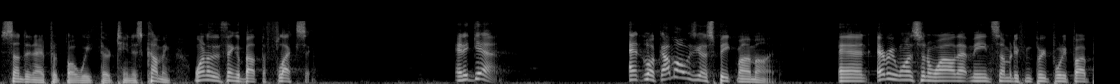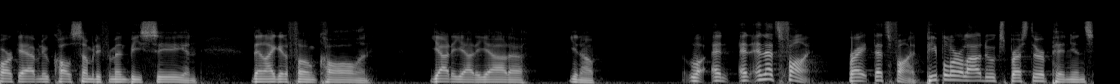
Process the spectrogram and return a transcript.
Sunday Night Football week 13 is coming. One other thing about the flexing. And again, and look, I'm always going to speak my mind. And every once in a while, that means somebody from 345 Park Avenue calls somebody from NBC, and then I get a phone call, and yada yada yada. You know, and and and that's fine, right? That's fine. People are allowed to express their opinions.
